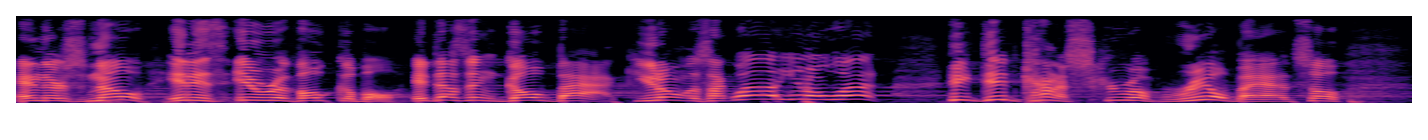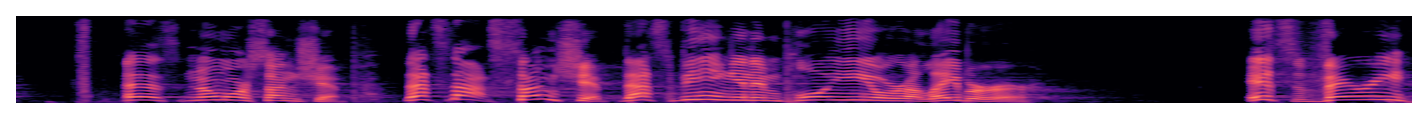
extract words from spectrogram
And there's no, it is irrevocable. It doesn't go back. You don't, it's like, well, you know what? He did kind of screw up real bad, so it's no more sonship. That's not sonship. That's being an employee or a laborer. It's very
